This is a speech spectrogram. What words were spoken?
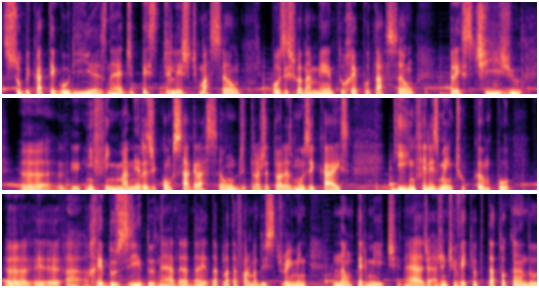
subcategorias, né? De, de legitimação, posicionamento, reputação, prestígio, Uh, enfim, maneiras de consagração de trajetórias musicais que, infelizmente, o campo uh, uh, reduzido né, da, da, da, plataforma do streaming não permite. Né? A gente vê que o que está tocando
